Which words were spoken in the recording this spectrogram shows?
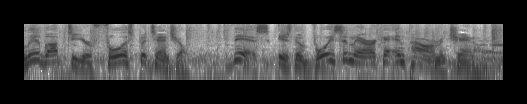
Live up to your fullest potential. This is the Voice America Empowerment Channel.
